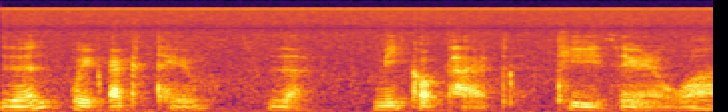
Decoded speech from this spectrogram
Then we active the Meegopad T01.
